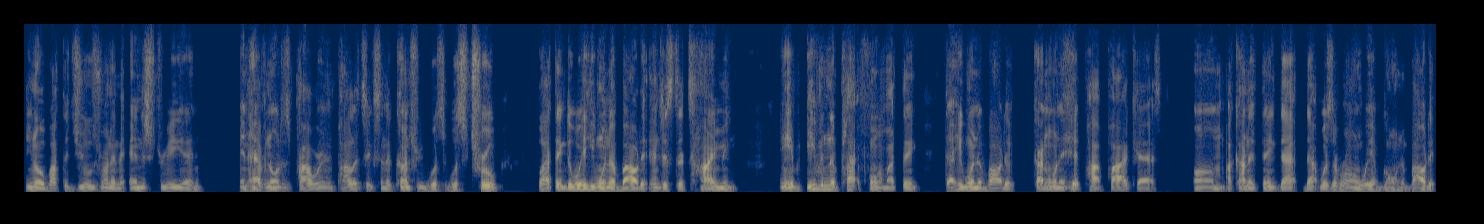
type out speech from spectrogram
you know, about the Jews running the industry and and having all this power in politics in the country was was true. But I think the way he went about it and just the timing, and even the platform, I think that he went about it, kind of on a hip hop podcast. Um, I kind of think that that was the wrong way of going about it.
